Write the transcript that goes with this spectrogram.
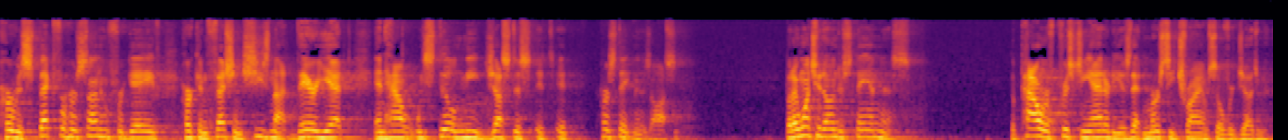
her respect for her son who forgave, her confession, she's not there yet, and how we still need justice. It, it, her statement is awesome. But I want you to understand this. The power of Christianity is that mercy triumphs over judgment,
